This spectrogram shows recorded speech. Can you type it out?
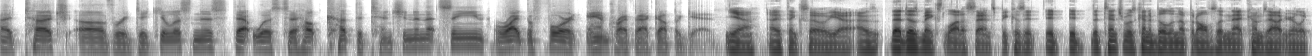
a touch of ridiculousness that was to help cut the tension in that scene right before it amped right back up again. Yeah, I think so. Yeah, I was, that does make a lot of sense because it, it, it the tension was kind of building up, and all of a sudden that comes out, and you're like,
